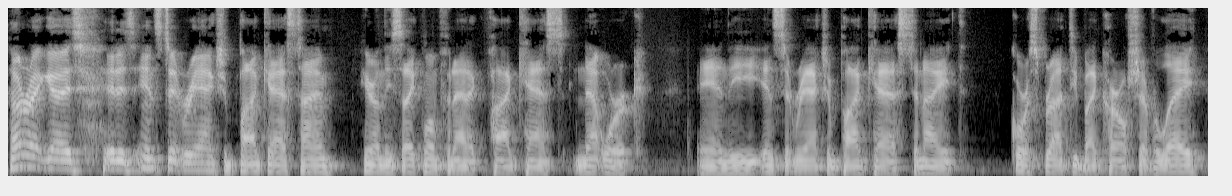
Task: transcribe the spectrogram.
All right, guys, it is instant reaction podcast time here on the Cyclone Fanatic Podcast Network. And the instant reaction podcast tonight, of course, brought to you by Karl Chevrolet,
